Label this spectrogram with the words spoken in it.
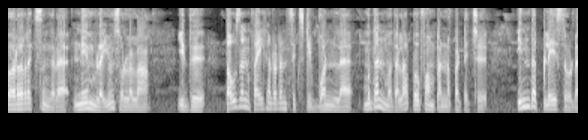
பெரரெக்ஸுங்கிற நேம்லையும் சொல்லலாம். இது thousand five hundred and sixty ஒனில் முதன் முதலாக பெர்ஃபார்ம் பண்ணப்பட்டுச்சு. இந்த பிளேஸோட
